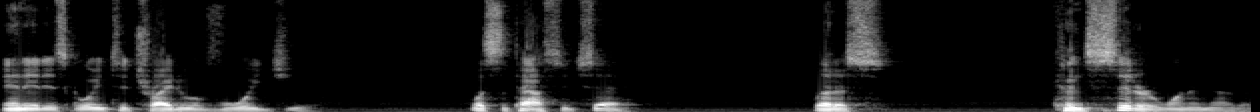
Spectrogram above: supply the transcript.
and it is going to try to avoid you. What's the passage say? Let us consider one another.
